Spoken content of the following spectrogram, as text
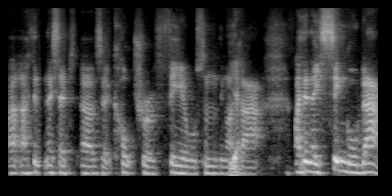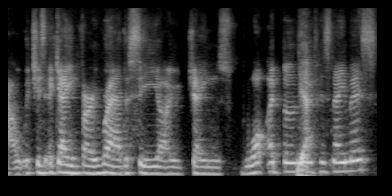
I I think they said uh, was it culture of fear or something like Yeah. that. I think they singled out, which is again very rare, the CEO James Watt, I believe Yeah. his name is.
